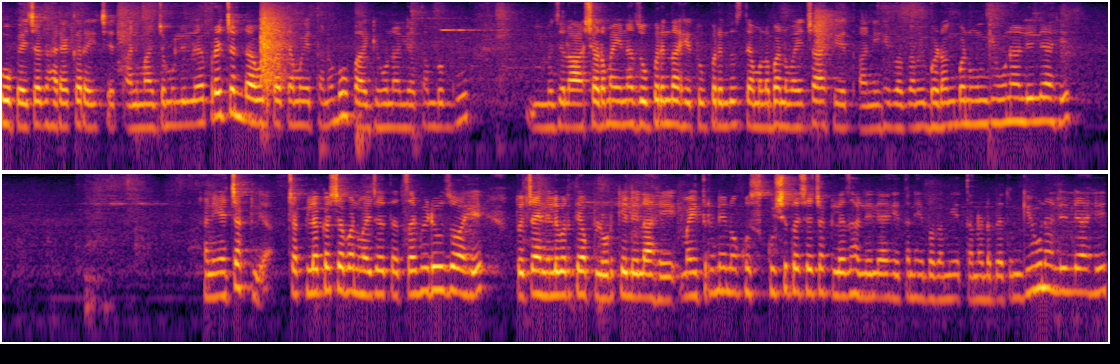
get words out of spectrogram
भोपळ्याच्या घाऱ्या करायच्या आहेत. आणि माझ्या मुलीला प्रचंड आवडतात त्यामुळे येताना भोपळा घेऊन आले. आता बघू म्हणजे आषाढ महिना जोपर्यंत आहे तोपर्यंतच त्या मला बनवायच्या आहेत. आणि हे बघा मी भडंग बनवून घेऊन आलेले आहे. आणि या चकल्या. चकल्या कशा बनवायच्या त्याचा व्हिडिओ जो आहे तो चॅनेलवरती अपलोड केलेला आहे. मैत्रिणीनं खुसखुशीत अशा चकल्या झालेल्या आहेत आणि हे बघा मी येताना डब्यातून घेऊन आलेले आहे.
